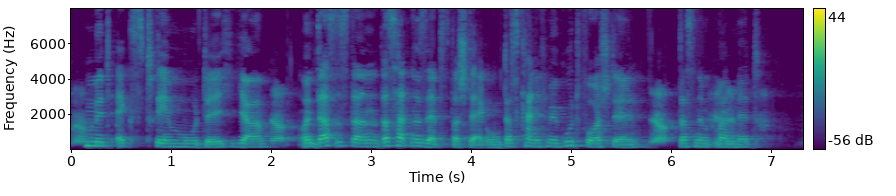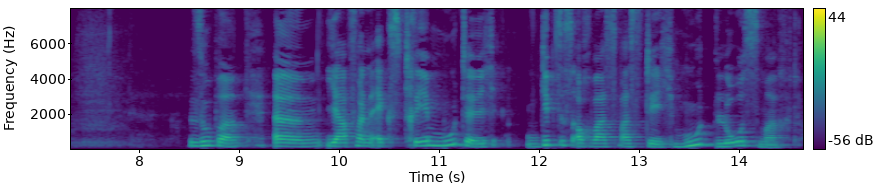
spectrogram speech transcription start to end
Ne? Mit extrem mutig, ja. ja. Und das ist dann, das hat eine Selbstverstärkung. Das kann ich mir gut vorstellen. Ja, das nimmt man mit. Super. Ähm, ja, von extrem mutig. Gibt es auch was, was dich mutlos macht?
